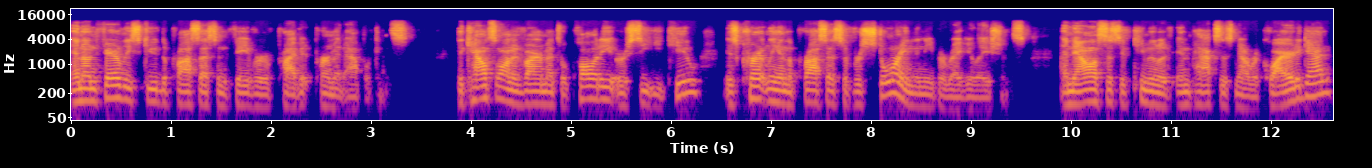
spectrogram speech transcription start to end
and unfairly skewed the process in favor of private permit applicants. The Council on Environmental Quality, or CEQ, is currently in the process of restoring the NEPA regulations. Analysis of cumulative impacts is now required again,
